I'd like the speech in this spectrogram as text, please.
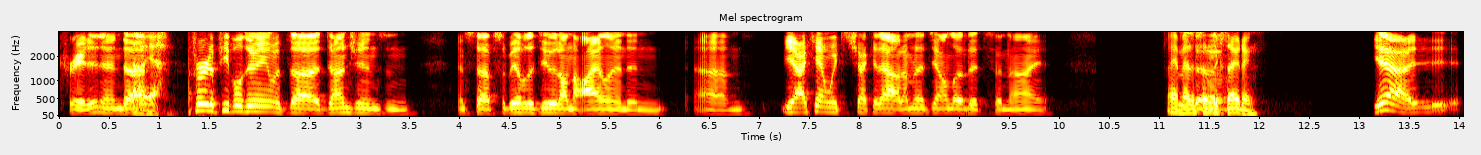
created, and uh, oh, yeah. I've heard of people doing it with uh, dungeons and and stuff. So be able to do it on the island, and um, yeah, I can't wait to check it out. I'm going to download it tonight. Hey man, that sounds exciting. Yeah, it,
